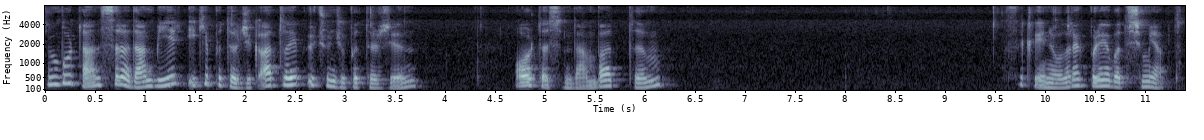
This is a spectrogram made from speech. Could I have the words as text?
Şimdi buradan sıradan 1, 2 pıtırcık atlayıp 3. pıtırcığın ortasından battım. Sık iğne olarak buraya batışımı yaptım.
